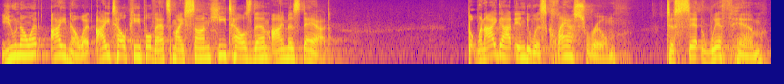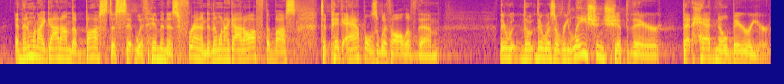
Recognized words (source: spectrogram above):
You know it, I know it. I tell people that's my son, he tells them I'm his dad. But when I got into his classroom to sit with him, and then when I got on the bus to sit with him and his friend, and then when I got off the bus to pick apples with all of them, there, there was a relationship there that had no barrier.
